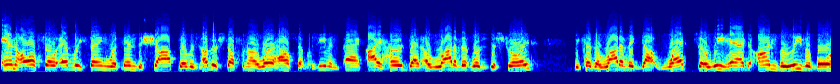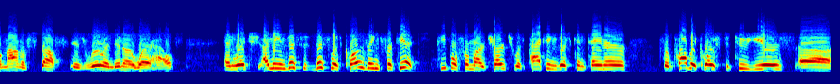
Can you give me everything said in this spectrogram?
and also everything within the shop. There was other stuff in our warehouse that was even packed. I heard that a lot of it was destroyed because a lot of it got wet. So we had unbelievable amount of stuff is ruined in our warehouse. And which I mean this this was clothing for kids. People from our church was packing this container for probably close to 2 years. Uh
